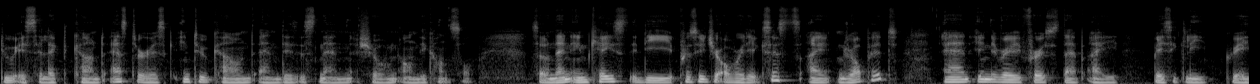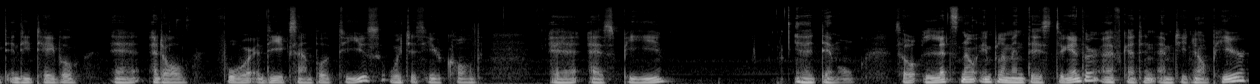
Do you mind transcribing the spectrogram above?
do a select count asterisk into count and this is then shown on the console. So then in case the procedure already exists, I drop it. And in the very first step, I basically create in the table uh, at all for the example to use, which is here called uh, SP uh, demo. So let's now implement this together. I've got an empty job here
